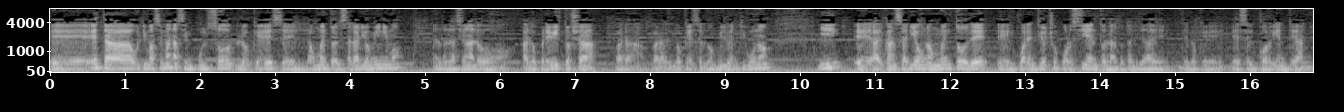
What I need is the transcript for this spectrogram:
Eh, esta última semana se impulsó lo que es el aumento del salario mínimo en relación a lo, a lo previsto ya para, para lo que es el 2021 y eh, alcanzaría un aumento del de, 48% en la totalidad de, lo que es el corriente año.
